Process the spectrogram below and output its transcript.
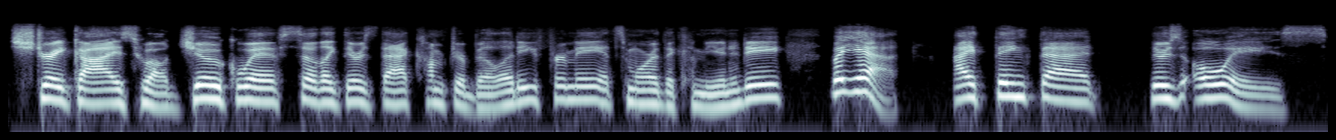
straight guys who I'll joke with. So like there's that comfortability for me. It's more the community. But yeah, I think that there's always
